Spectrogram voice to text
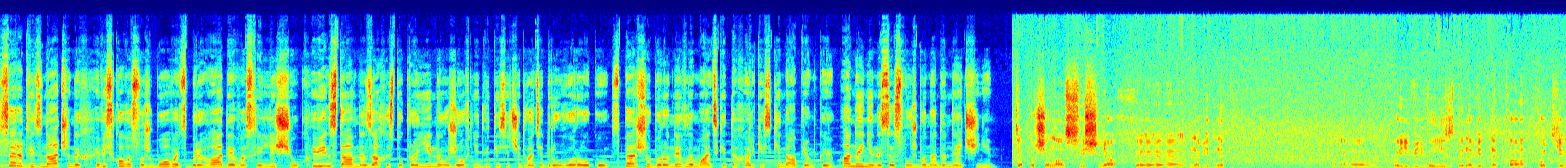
Серед відзначених військовослужбовець бригади Василь Ліщук. Він став на захист України у жовтні 2022 року. Спершу боронив Лиманський та Харківські напрямки, а нині несе службу на Донеччині. Я починав свій шлях е, навідник, бойові виїзди навідника, потім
